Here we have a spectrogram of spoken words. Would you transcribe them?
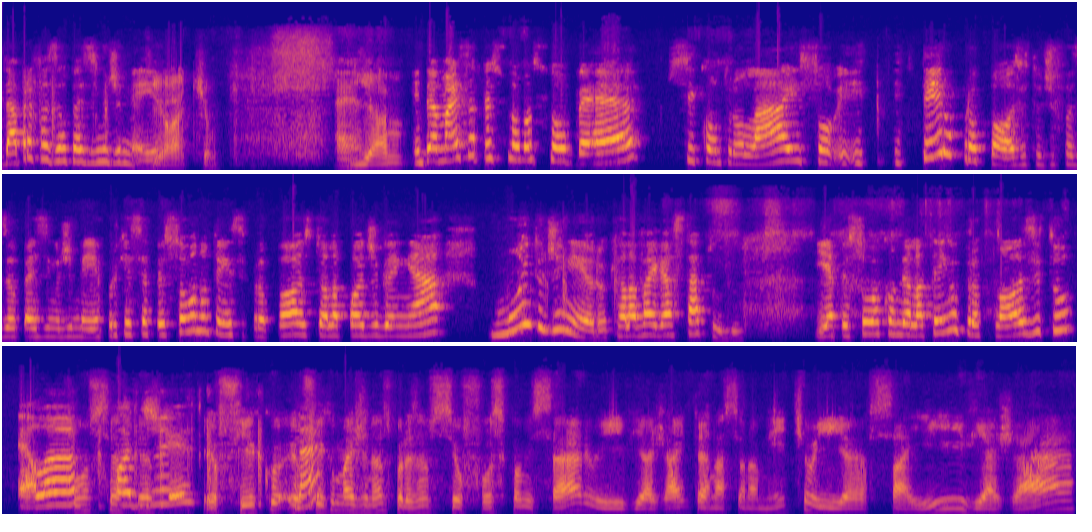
Dá para fazer um pezinho de meia. Que ótimo. É. A... Ainda mais se a pessoa souber se controlar e, so, e, e, ter o propósito de fazer o pezinho de meia, porque se a pessoa não tem esse propósito, ela pode ganhar muito dinheiro, que ela vai gastar tudo. E a pessoa, quando ela tem o propósito, ela pode. Eu fico, eu né? fico imaginando, por exemplo, se eu fosse comissário e viajar internacionalmente, eu ia sair, viajar,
